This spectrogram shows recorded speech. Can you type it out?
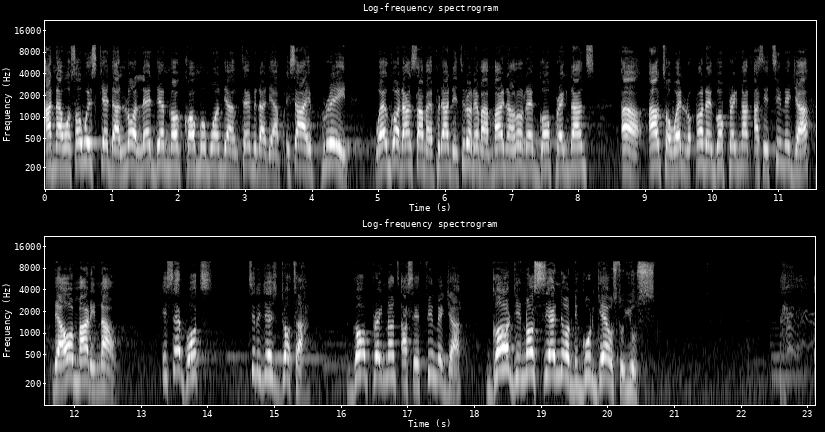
And I was always scared that, Lord, let them not come home one day and tell me that they are. He said, I prayed. Well, God answered my prayer. The three of them are married, and none of them got pregnant uh, out of well, none of them got pregnant as a teenager. They are all married now. He said, but teenager's daughter got pregnant as a teenager. God did not see any of the good girls to use.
